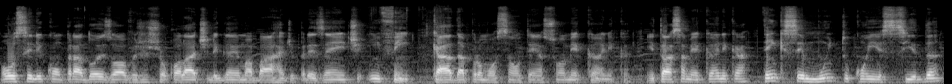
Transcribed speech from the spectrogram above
ou se ele comprar dois ovos de chocolate, ele ganha uma barra de presente. Enfim, cada promoção tem a sua mecânica. Então, essa mecânica tem que ser muito conhecida,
